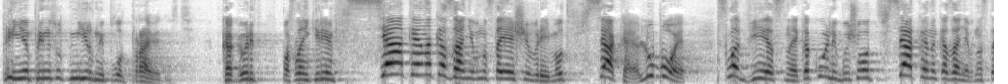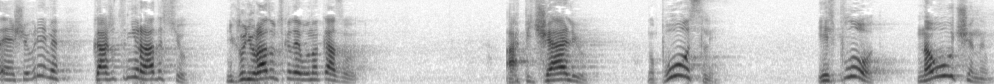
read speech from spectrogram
принесут мирный плод праведности как говорит посланник Иеремия, всякое наказание в настоящее время, вот всякое, любое, словесное, какое-либо еще, вот всякое наказание в настоящее время кажется не радостью. Никто не радуется, когда его наказывают, а печалью. Но после есть плод, наученным,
